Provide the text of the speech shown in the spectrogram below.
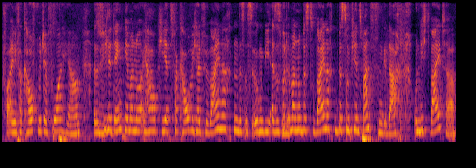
Vor allem verkauft wird ja vorher. Also viele mhm. denken immer nur, ja, okay, jetzt verkaufe ich halt für Weihnachten. Das ist irgendwie, also es wird mhm. immer nur bis zu Weihnachten, bis zum 24. gedacht und nicht weiter.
